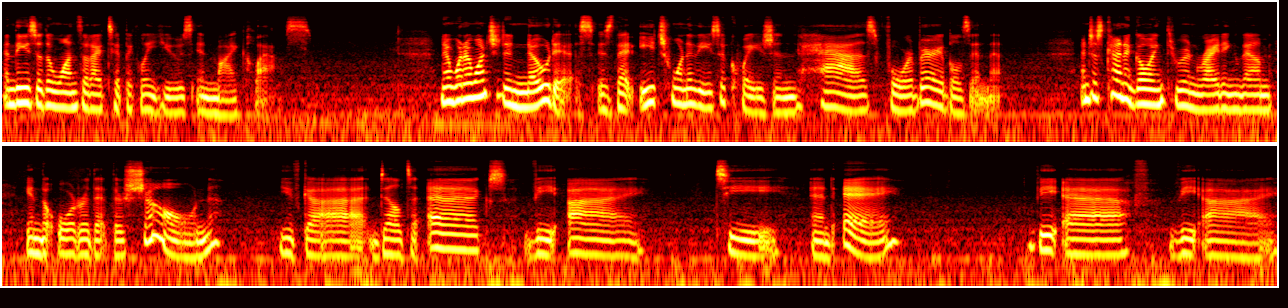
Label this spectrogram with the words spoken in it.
And these are the ones that I typically use in my class. Now what I want you to notice is that each one of these equations has four variables in them. And just kind of going through and writing them in the order that they're shown, you've got delta x, vi, t, and a. VF, VI,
